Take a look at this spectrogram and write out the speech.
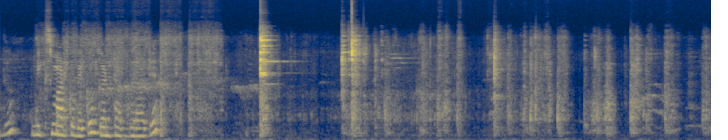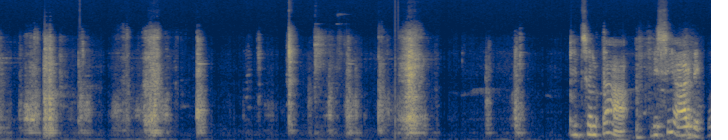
ಇದು ಮಿಕ್ಸ್ ಮಾಡ್ಕೋಬೇಕು ಗಂಟು ಹಾಕಿದ ಹಾಗೆ. ಇದು ಸ್ವಲ್ಪ ಬಿಸಿ ಆರಬೇಕು.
